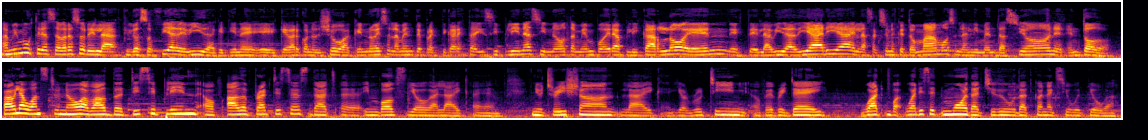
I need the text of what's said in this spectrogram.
A mí me gustaría saber sobre la filosofía de vida que tiene eh, que ver con el yoga, que no es solamente practicar esta disciplina, sino también poder aplicarlo en este, la vida diaria, en las acciones que tomamos, en la alimentación, en, todo. Paula wants to know about the discipline of other practices that uh, involves yoga, like um, nutrition, like your routine of every day. What, what what is it more that you do that connects you with yoga?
